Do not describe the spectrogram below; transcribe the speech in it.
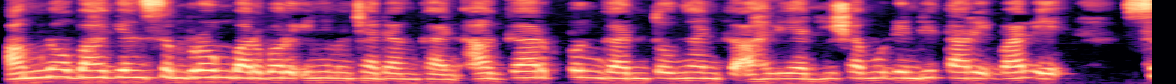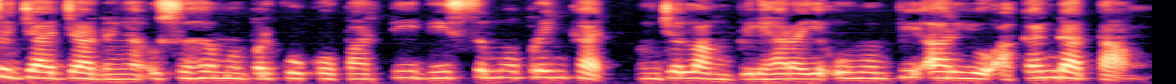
UMNO bahagian Sembrong baru-baru ini mencadangkan agar penggantungan keahlian Hishamuddin ditarik balik sejajar dengan usaha memperkukuh parti di semua peringkat menjelang pilihan raya umum PRU akan datang.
